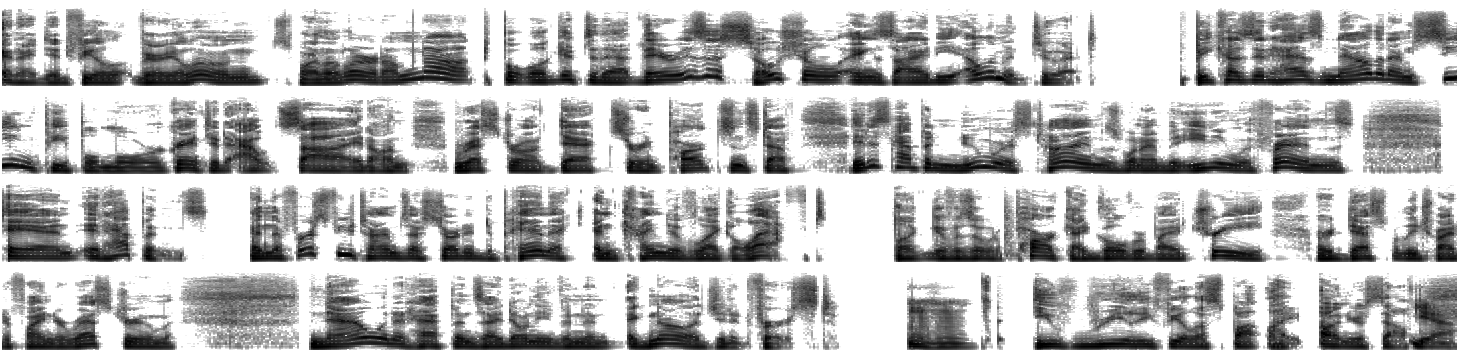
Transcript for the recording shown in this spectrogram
And I did feel very alone. Spoiler alert, I'm not, but we'll get to that. There is a social anxiety element to it because it has now that I'm seeing people more, granted outside on restaurant decks or in parks and stuff, it has happened numerous times when I've been eating with friends and it happens. And the first few times I started to panic and kind of like left. Like if it was at a park, I'd go over by a tree or desperately try to find a restroom. Now when it happens, I don't even acknowledge it at first. Mhm. You really feel a spotlight on yourself. yeah,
